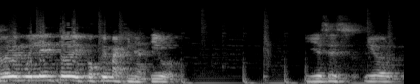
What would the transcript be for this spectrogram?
vuelve muy lento y poco imaginativo. Y ese es, digo,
